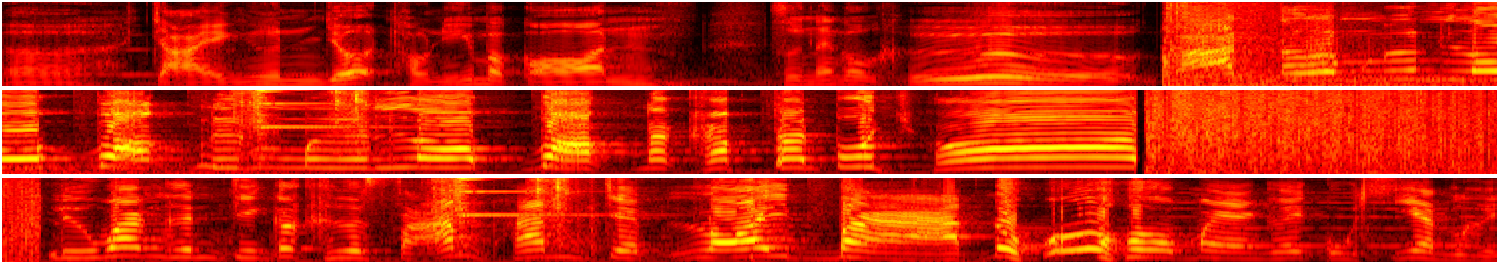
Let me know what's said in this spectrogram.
เจ่ายเงินเยอะเท่านี้มาก่อน ซึ่งนั่นก็คือ การเติมเงินโลบอกหนึ่งหมื่นโลบอกนะครับท่านผู้ชม หรือว่าเงินจริงก็คือ 3,700 บาท โอ้โหแม่งเอ้ยกูเครียดเลย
